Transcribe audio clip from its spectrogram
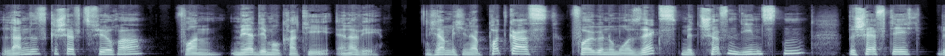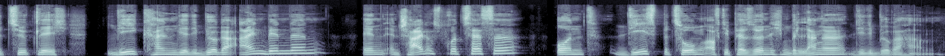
Landesgeschäftsführer von Mehr Demokratie NRW. Ich habe mich in der Podcast-Folge Nummer 6 mit Schöffendiensten beschäftigt bezüglich, wie können wir die Bürger einbinden in Entscheidungsprozesse und dies bezogen auf die persönlichen Belange, die die Bürger haben.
